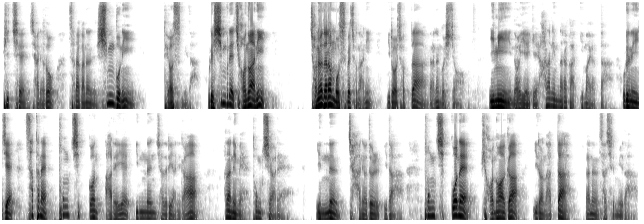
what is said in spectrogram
빛의 자녀로 살아가는 신분이 되었습니다. 우리의 신분의 전환이 전혀 다른 모습의 전환이 이루어졌다라는 것이죠. 이미 너희에게 하나님 나라가 임하였다. 우리는 이제 사탄의 통치권 아래에 있는 자들이 아니라 하나님의 통치 아래 있는 자녀들이다. 통치권의 변화가 일어났다라는 사실입니다.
